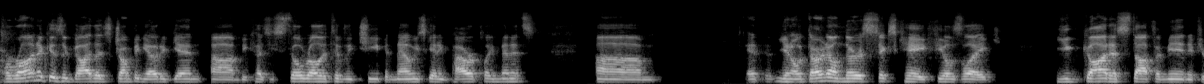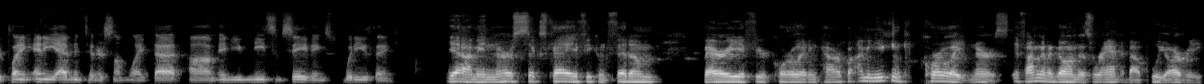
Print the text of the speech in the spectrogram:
Hronek is a guy that's jumping out again um, because he's still relatively cheap and now he's getting power play minutes. Um, you know, Darnell Nurse 6K feels like you got to stuff him in if you're playing any Edmonton or something like that um, and you need some savings. What do you think? Yeah, I mean, Nurse 6K, if you can fit him, Barrie, if you're correlating power, I mean, you can correlate Nurse. If I'm going to go on this rant about Puljujarvi,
